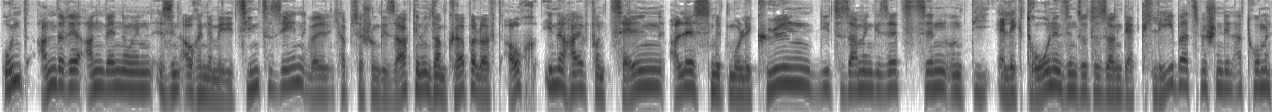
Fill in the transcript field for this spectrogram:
Und andere Anwendungen sind auch in der Medizin zu sehen, weil ich habe es ja schon gesagt, in unserem Körper läuft auch innerhalb von Zellen alles mit Molekülen, die zusammengesetzt sind und die Elektronen sind sozusagen der Kleber zwischen den Atomen.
